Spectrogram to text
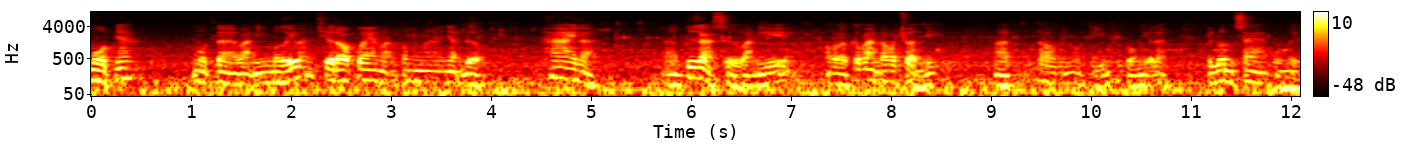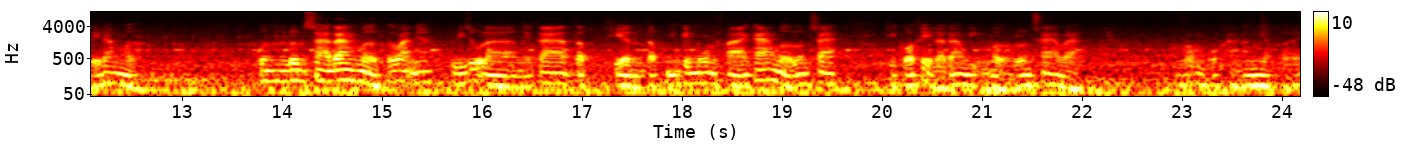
một nhá một là bạn ý mới bạn chưa đo quen bạn không à, nhận được. Hai là à, cứ giả sử bạn ý hoặc là các bạn đo chuẩn đi mà đo cái màu tím thì có nghĩa là cái luân xa của người đấy đang mở. Quân luân xa đang mở các bạn nhé. Ví dụ là người ta tập thiền tập những cái môn phái khác mở luân xa thì có thể là đang bị mở luân xa và vong có khả năng nhập vào đấy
